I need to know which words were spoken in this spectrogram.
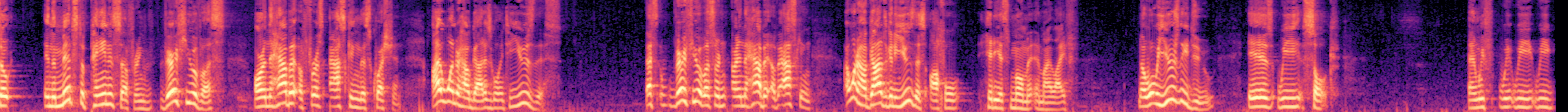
so, in the midst of pain and suffering, very few of us are in the habit of first asking this question I wonder how God is going to use this. That's very few of us are, are in the habit of asking, I wonder how God's going to use this awful, hideous moment in my life. Now, what we usually do is we sulk and we, we, we, we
